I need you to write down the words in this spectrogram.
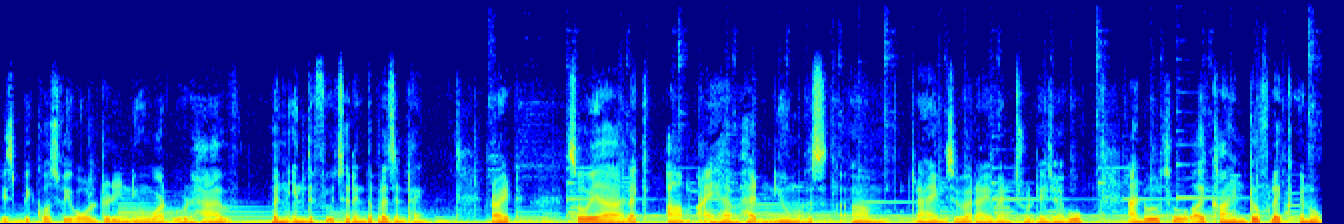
is because we already knew what would happen in the future in the present time right? So yeah like um, i have had numerous um, times where i went through deja vu. And also i kind of like you know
